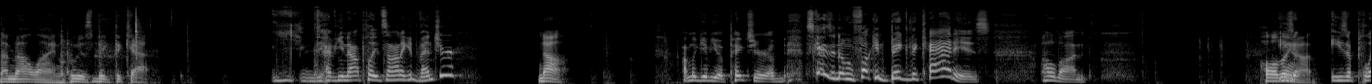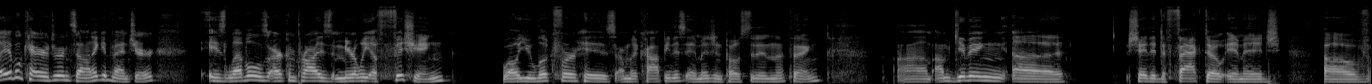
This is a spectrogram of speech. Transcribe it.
I'm not lying. Who is Big the Cat? Have you not played Sonic Adventure? No. I'm gonna give you a picture of this guy doesn't know who fucking Big the Cat is. Hold on. Holding He's on. a, he's a playable character in Sonic Adventure. His levels are comprised merely of fishing. While you look for his, I'm going to copy this image and post it in the thing. Um, I'm giving uh, Shay the de facto image of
